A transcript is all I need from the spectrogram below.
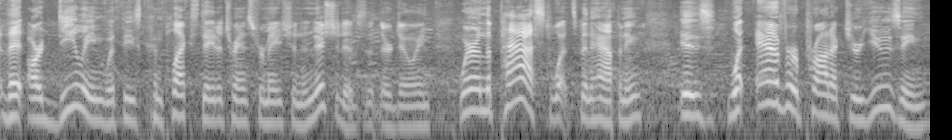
that are dealing with these complex data transformation initiatives that they're doing, where in the past what's been happening is whatever product you're using,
